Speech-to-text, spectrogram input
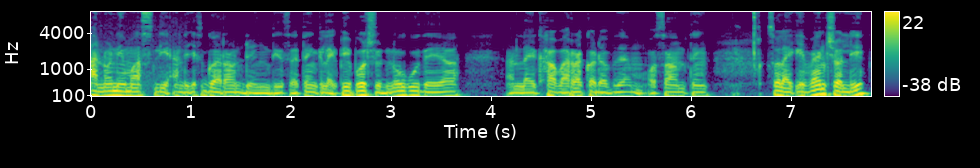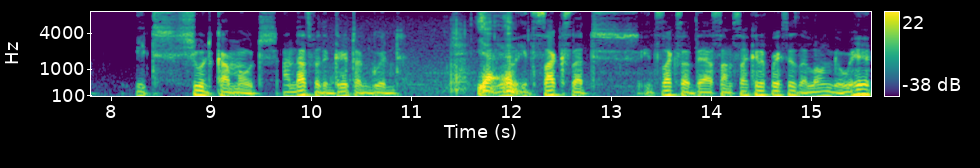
anonymously and they just go around doing this i think like people should know who they are and like have a record of them or something so like eventually it should come out and that's for the greater good yeah. you know, it sucks that it sucks that there are some sacrifices along the way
